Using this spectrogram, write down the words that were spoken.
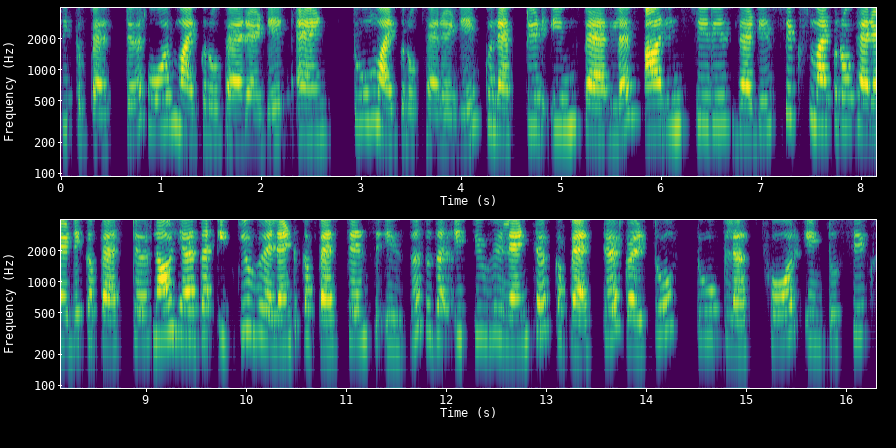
the capacitor 4 microfarad and 2 microfarad connected in parallel are in series that is 6 microfarad capacitor. Now here the equivalent capacitance is so the equivalent capacitor equal to 2 plus 4 into 6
